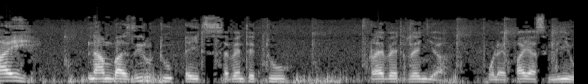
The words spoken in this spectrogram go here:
I, number 02872, Private Ranger, Polypius Liu,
